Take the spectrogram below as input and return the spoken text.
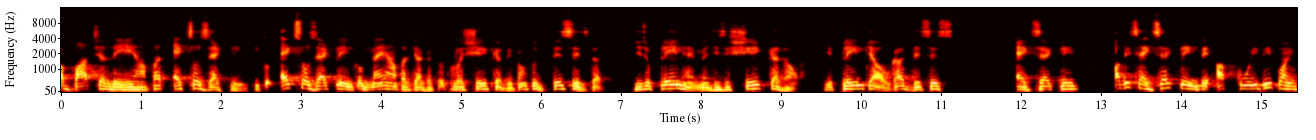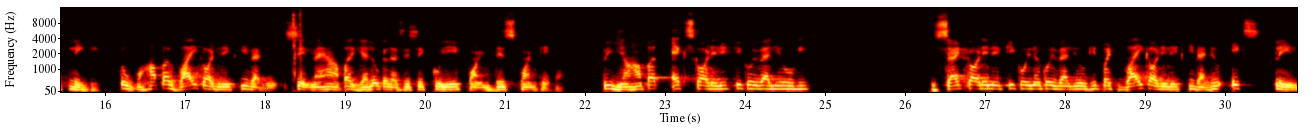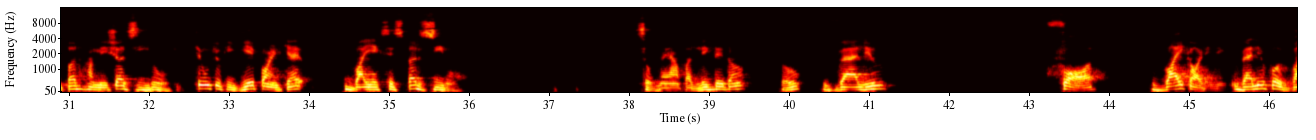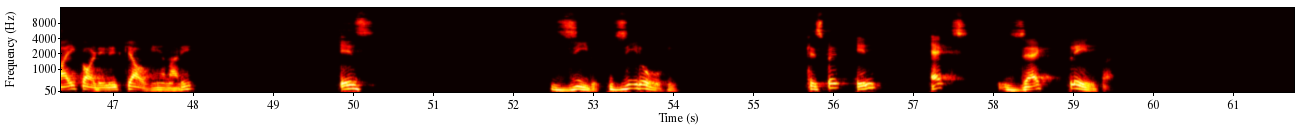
अब बात चल रही है यहाँ पर एक्स और जेड प्लेन की। तो एक्स और जेड प्लेन को मैं यहाँ पर क्या करता हूँ थोड़ा शेड कर देता हूँ। तो दिस इज़ द ये जो प्लेन है मैं जिसे शेड कर रहा हूँ ये प्लेन क्या होगा? दिस इज़ एग्जैक्ट प्लेन अब इस एग्जैक्ट प्लेन पे आप कोई भी पॉइंट लेंगे तो वहाँ पर वाई कोऑर्डिनेट की वैल्यू से मैं यहाँ पर येलो कलर से, से कोई एक पॉइंट दिस पॉइंट लेता हूँ। तो यहाँ पर एक्स कोऑर्डिनेट की कोई वैल्यू होगी। जेड कोऑर्डिनेट की कोई ना कोई वैल्यू होगी बट वाई कोऑर्डिनेट की वैल्यू एक्स प्लेन पर हमेशा ज़ीरो होगी। क्यों? क्योंकि ये पॉइंट क्या है? वाई एक्सिस पर ज़ीरो है। सो so, मैं यहाँ पर लिख देता हूँ। तो value for Y coordinate value for Y coordinate क्या होगी हमारी? इज़ ज़ीरो ज़ीरो होगी। किस पे? इन एक्स जेड प्लेन पर।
